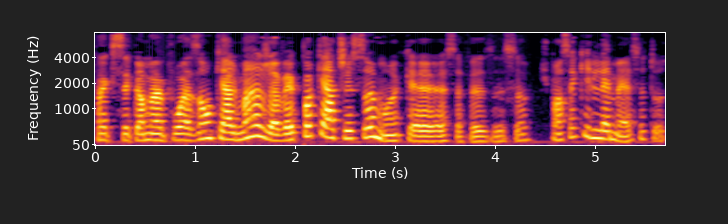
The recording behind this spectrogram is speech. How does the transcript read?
Fait que c'est comme un poison calmant. J'avais pas catché ça, moi, que ça faisait ça. Je pensais qu'il l'aimait, c'est tout.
